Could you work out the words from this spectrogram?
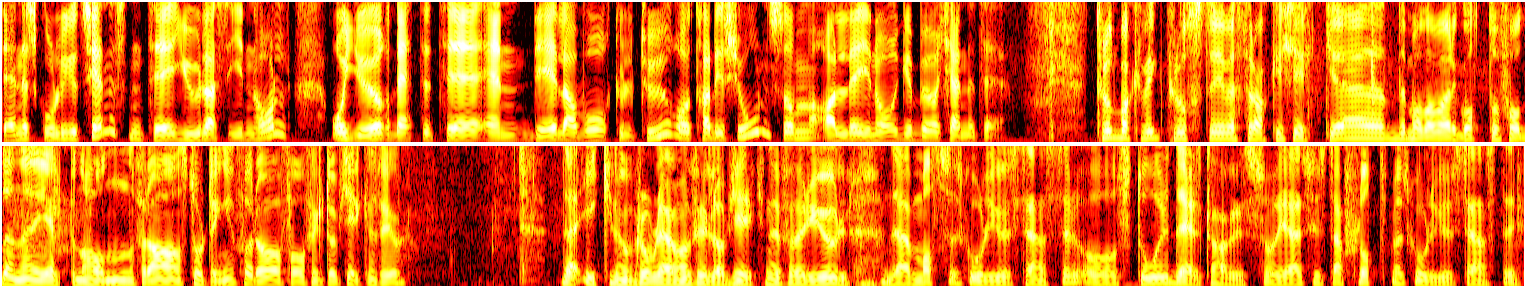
denne skolegudstjenesten til julas innhold, og gjør dette til en del av vår kultur og tradisjon som alle i Norge bør kjenne til. Trond Bakkevik, prost i Vesteraker kirke. Det må da være godt å få denne hjelpende hånden fra Stortinget for å få fylt opp kirken før jul? Det er ikke noe problem å fylle opp kirkene før jul. Det er masse skolegudstjenester og stor deltakelse, og jeg syns det er flott med skolegudstjenester.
